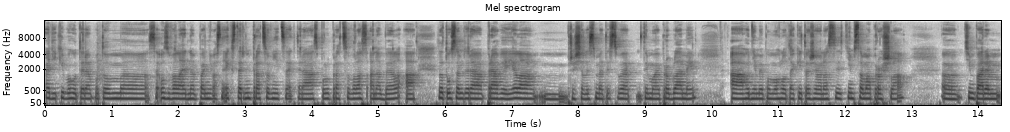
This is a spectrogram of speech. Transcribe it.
A díky bohu teda potom eh, se ozvala jedna paní vlastně externí pracovnice, která spolupracovala s Anabel a za to jsem teda právě jela, mm, řešili jsme ty, svoje, ty moje problémy a hodně mi pomohlo taky to, že ona si tím sama prošla. Eh, tím pádem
